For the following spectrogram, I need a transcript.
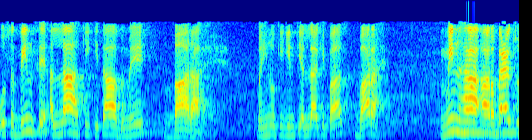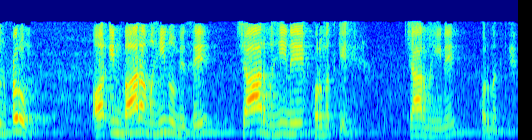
उस दिन से अल्लाह की किताब में बारह है। महीनों की गिनती अल्लाह के पास बारह है। मिनहा अरबुम और इन बारह महीनों में से चार महीने हरमत के हैं। चार महीने हरमत के हैं।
